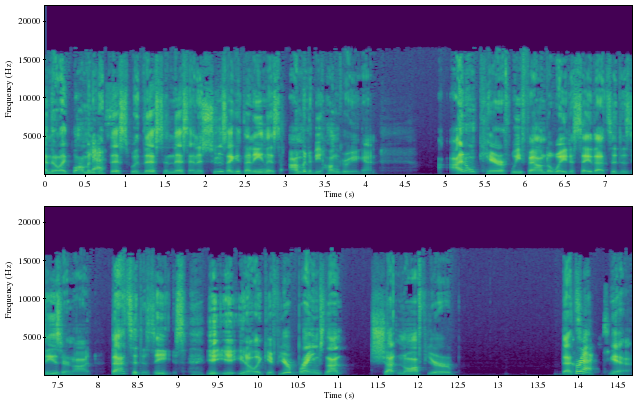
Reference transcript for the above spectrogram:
And they're like, well, I'm going to Yes. get this with this and this. And as soon as I get done eating this, I'm going to be hungry again. I don't care if we found a way to say that's a disease or not. That's a disease. You, you, you know, like if your brain's not shutting off your. That's it. Correct. Yeah.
